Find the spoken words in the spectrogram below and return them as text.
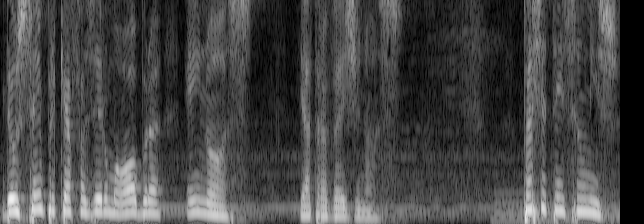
Deus sempre quer fazer uma obra em nós e através de nós. Preste atenção nisso.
